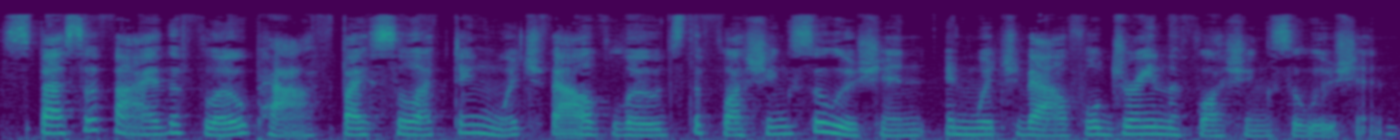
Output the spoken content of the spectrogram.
Specify the flow path by selecting which valve loads the flushing solution and which valve will drain the flushing solution.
